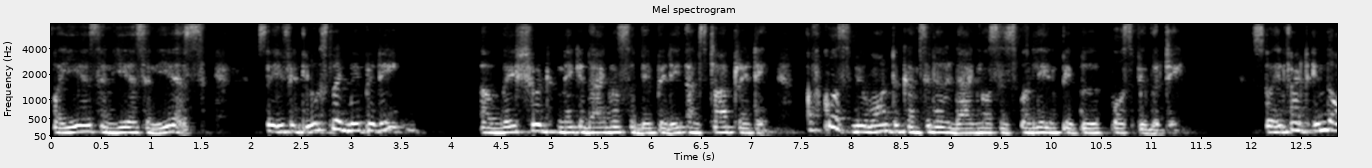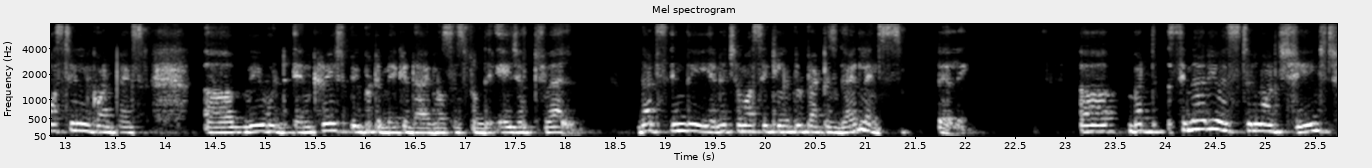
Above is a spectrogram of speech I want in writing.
for years and years and years. So if it looks like BPD, uh, we should make a diagnosis of BPD and start treating. Of course, we want to consider a diagnosis only in people post-puberty. So in fact, in the Australian context, uh, we would encourage people to make a diagnosis from the age of 12. That's in the NHMRC clinical practice guidelines, clearly. Uh, but scenario has still not changed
